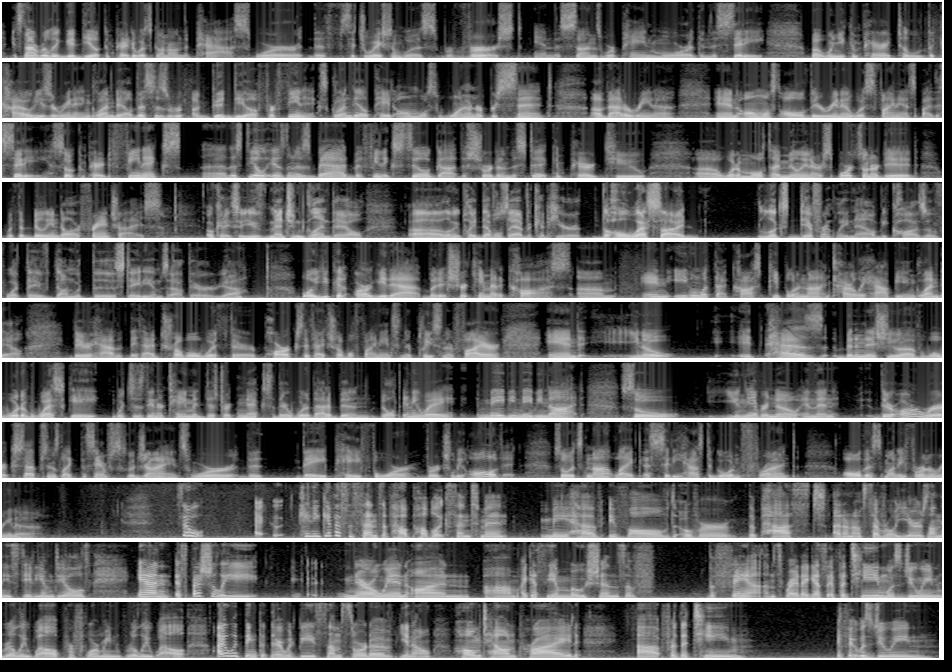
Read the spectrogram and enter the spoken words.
it's not really a good deal compared to what's gone on in the past, where the situation was reversed and the Suns were paying more than the city. But when you compare it to the Coyotes Arena in Glendale, this is a good deal for Phoenix. Glendale paid almost 100% of that arena, and almost all of the arena was financed by the city. So compared to Phoenix, uh, this deal isn't as bad, but Phoenix still got the short end of the stick compared to uh, what a multimillionaire sports owner did with a billion dollar franchise. Okay, so you've mentioned Glendale. Uh, let me play devil's advocate here. The whole West Side looks differently now because of what they've done with the stadiums out there. Yeah. Well, you could argue that, but it sure came at a cost. Um, and even with that cost, people are not entirely happy in Glendale. They have they've had trouble with their parks. They've had trouble financing their police and their fire, and you know it has been an issue of well, would have Westgate, which is the entertainment district next to there, would have that have been built anyway? Maybe, maybe not. So you never know. And then there are rare exceptions, like the San Francisco Giants, where the they pay for virtually all of it. So it's not like a city has to go in front all this money for an arena. So, can you give us a sense of how public sentiment may have evolved over the past, I don't know, several years on these stadium deals, and especially narrow in on, um, I guess, the emotions of the fans, right? I guess if a team was doing really well, performing really well, I would think that there would be some sort of, you know, hometown pride uh, for the team if it was doing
